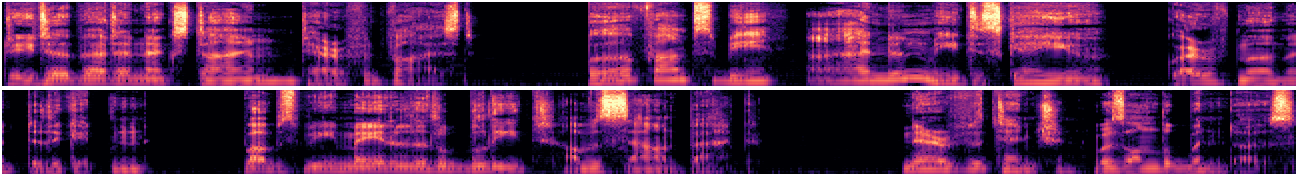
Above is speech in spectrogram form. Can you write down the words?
Treat her better next time, Tarif advised. Poor Bubsby, I didn't mean to scare you, Querif murmured to the kitten. Bubsby made a little bleat of a sound back. Nerif's attention was on the windows.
